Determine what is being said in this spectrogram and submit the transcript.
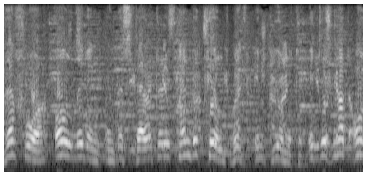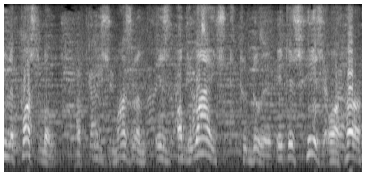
Therefore, all living in this territory can be killed with impunity. It is not only possible, but each Muslim is obliged to do it. It is his or her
